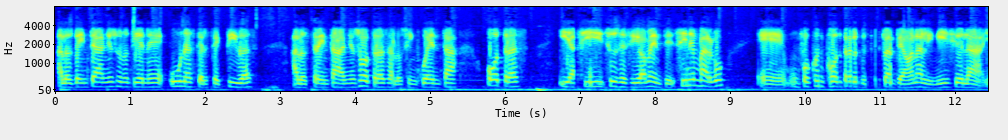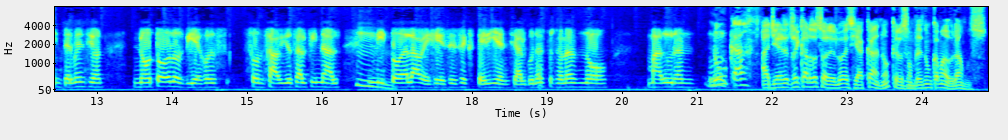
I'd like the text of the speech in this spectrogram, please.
A los 20 años uno tiene unas perspectivas, a los 30 años otras, a los 50 otras y así sucesivamente. Sin embargo, eh, un poco en contra de lo que ustedes planteaban al inicio de la intervención, no todos los viejos son sabios al final, ni toda la vejez es experiencia. Algunas personas no maduran nunca. Nunca. Ayer Ricardo Soler lo decía acá, ¿no? Que los hombres nunca maduramos.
